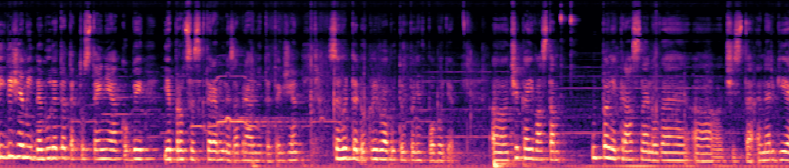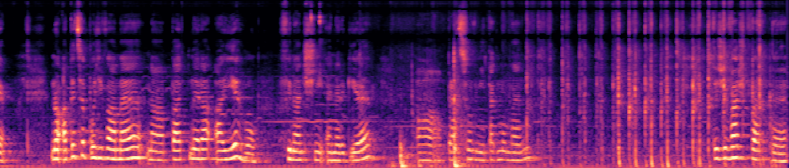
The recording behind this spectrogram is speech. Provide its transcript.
i když je mít nebudete, tak to stejně jakoby je proces, kterému nezabráníte, takže se hoďte do klidu a buďte úplně v pohodě. Uh, čekají vás tam úplně krásné nové uh, čisté energie. No a teď se podíváme na partnera a jeho finanční energie a pracovní. Tak moment. Takže váš partner,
